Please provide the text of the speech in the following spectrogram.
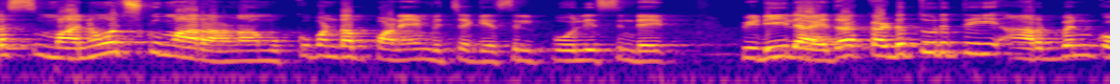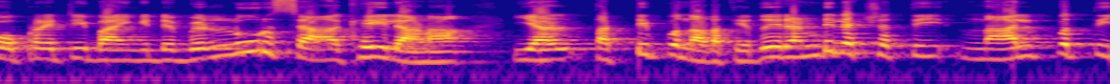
S Manoj കുമാറാണ് മുക്കുപണ്ടം പണയം വെച്ച കേസിൽ പോലീസിന്റെ പിടിയിലായത്. കടുത്തുരുത്തി അർബൻ കോപ്പറേറ്റീവ് ബാങ്കിന്റെ വെള്ളൂർ ശാഖയിലാണ് ഇയാൾ തട്ടിപ്പ് നടത്തിയത്. രണ്ട് ലക്ഷത്തി നാൽപ്പത്തി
